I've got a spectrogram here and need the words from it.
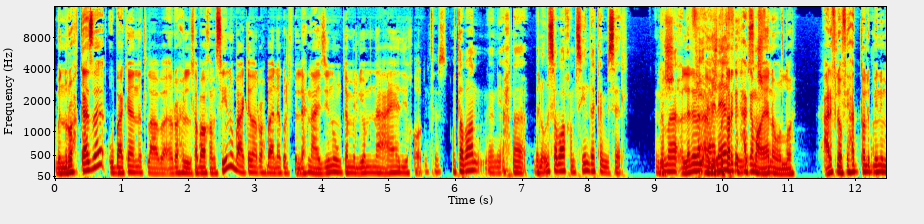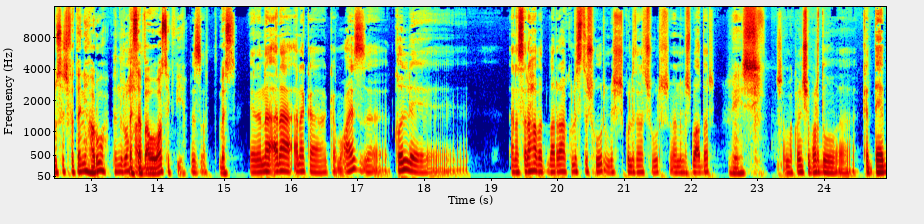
بنروح كذا وبعد كده نطلع بقى نروح ال 57 وبعد كده نروح بقى ناكل في اللي إحنا عايزينه ونكمل يومنا عادي خالص. وطبعا يعني إحنا بنقول 57 ده كمثال. مش انما لا لا لا أنا مش بتارجت حاجة. معينة والله. عارف لو في حد طالب مني مستشفى تانية هروح بنروح بس أبقى. واثق فيها. بالظبط. بس. يعني أنا أنا أنا ك- كمعاذ آه، كل أنا صراحة بتبرع كل ست شهور مش كل ثلاث شهور أنا مش بقدر. ماشي. عشان ما أكونش برضو آه، كذاب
